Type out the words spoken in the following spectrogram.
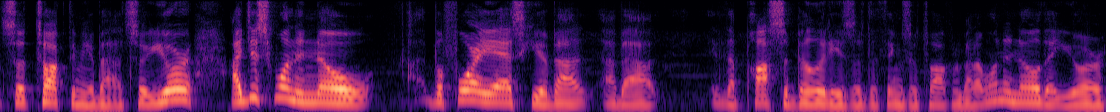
so talk to me about it. So you're I just want to know before I ask you about about the possibilities of the things we're talking about. I want to know that you're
